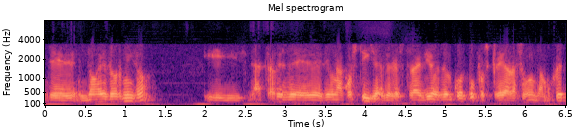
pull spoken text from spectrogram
de Noé dormido y a través de, una costilla que le extrae Dios del cuerpo, pues crea la segunda mujer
